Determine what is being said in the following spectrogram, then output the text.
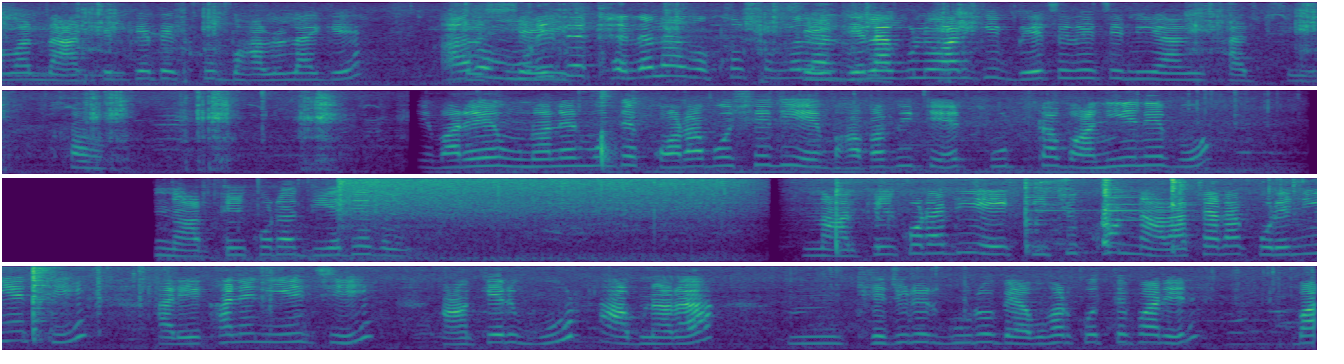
আমার নারকেল খেতে খুব ভালো লাগে। আর মুড়িতে খেলে না গো খুব সুন্দর লাগে ডেলাগুলো আর কি বেছে বেছে নিয়ে আমি খাচ্ছি। খাও এবারে উনানের মধ্যে কড়া বসিয়ে দিয়ে ভাপা পিঠের পুরটা বানিয়ে নেব। নারকেল কোড়া দিয়ে দেব। নারকেল কোড়া দিয়ে কিছুক্ষণ নাড়াচাড়া করে নিয়েছি। আর এখানে নিয়েছি আখের গুড়। আপনারা খেজুরের গুড়ও ব্যবহার করতে পারেন বা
